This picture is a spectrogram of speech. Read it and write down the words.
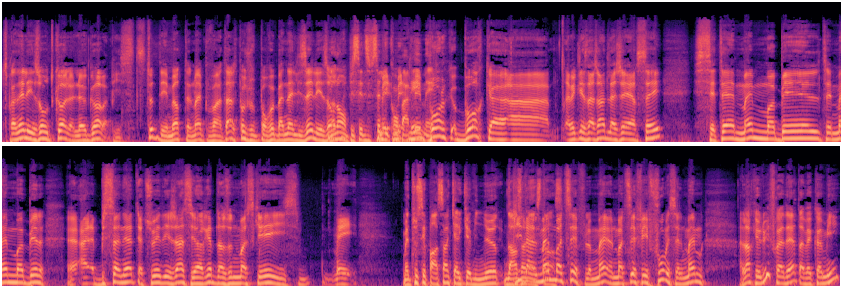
tu prenais les autres cas, là, le gars, ben, puis c'est tous des meurtres tellement épouvantables. C'est pas que je veux, pour veux banaliser les autres. non, puis c'est difficile de les comparer, mais- Bourque, Bourque, euh, avec les agents de la GRC. C'était même mobile, tu même mobile. Euh, à Bissonnette, il a tué des gens, c'est horrible dans une mosquée. il mais Mais tout s'est passé en quelques minutes dans puis un dans le même motif. Le, même, le motif est fou, mais c'est le même. Alors que lui, Fredette, avait commis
